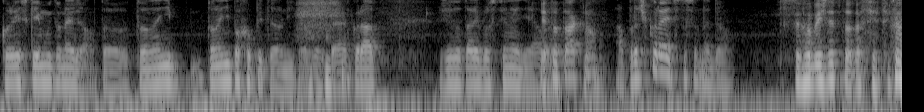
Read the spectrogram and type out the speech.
korejský mu to nedal. To, to, není, to není pochopitelný, to, to je akorát, že to tady prostě není. Ale... Je to tak, no. A proč Korejec to jsem nedal? To se ho běž zeptat asi, ty.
